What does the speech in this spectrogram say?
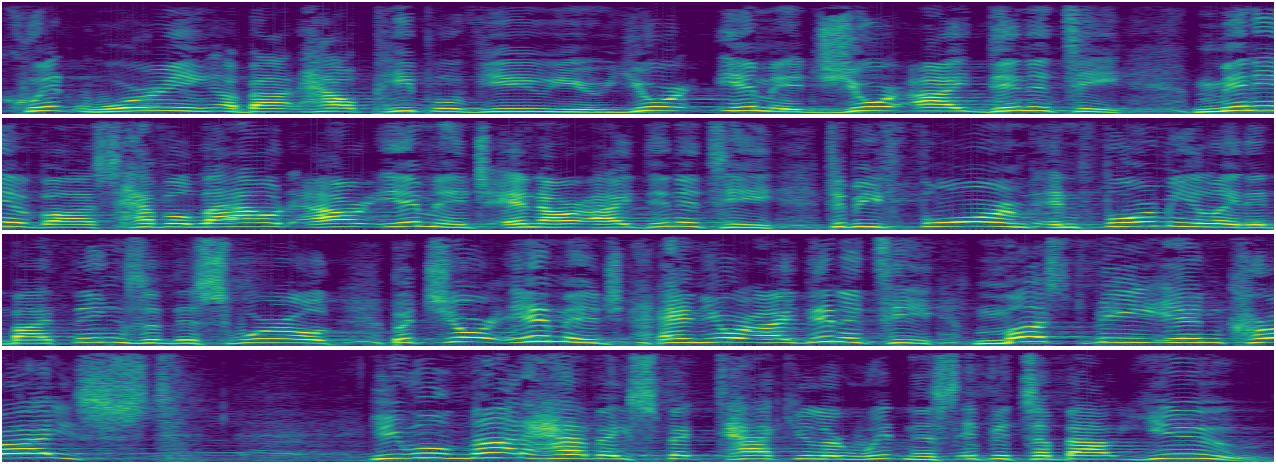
quit worrying about how people view you, your image, your identity. Many of us have allowed our image and our identity to be formed and formulated by things of this world, but your image and your identity must be in Christ. You will not have a spectacular witness if it's about you.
